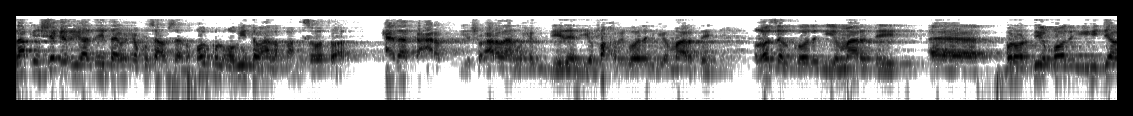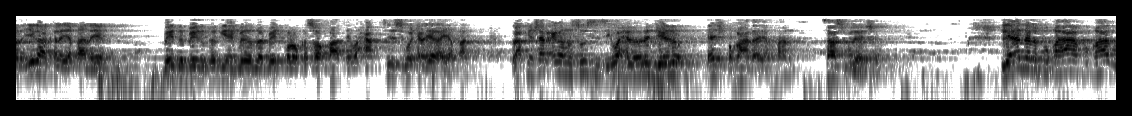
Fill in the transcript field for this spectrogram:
Laakiin shicir iyo hadday tahay wixii ku saabsan qowlka luqawiyiintaba hala qaatay sababtoo ah caadaadka carabka iyo shucaradan waxay u diideen iyo fakrigooda iyo maaragtay ghazalkooda iyo maaragtay baroordiiqooda iyo hijaabda iyagaa kala yaqaana iyaga. Beydba beyd u ogyahay beydba beyd kaloo ka soo qaatay. Waxaa si isugu xira iyagaa yaqaan. Laakiin sharciga nusuustiisa iyo waxa loola jeedo eesh fuqahada yaqaan. Saas buu leeyahay liana alfuqahaa fuqahadu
